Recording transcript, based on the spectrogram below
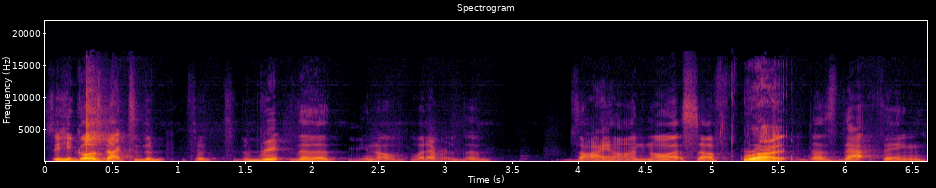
so he goes back to the to, to the re- the you know whatever the Zion and all that stuff. Right. Does that thing.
